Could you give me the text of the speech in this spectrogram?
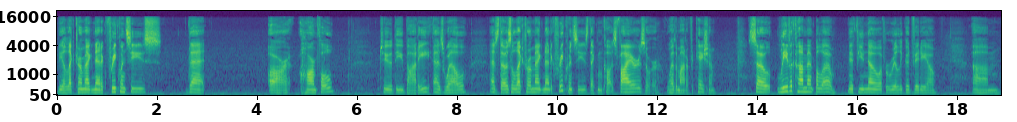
The electromagnetic frequencies that are harmful to the body, as well as those electromagnetic frequencies that can cause fires or weather modification. So leave a comment below if you know of a really good video. Um,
